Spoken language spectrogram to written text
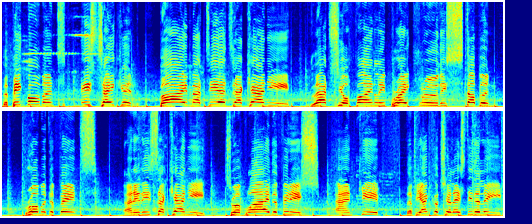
The big moment is taken by Mattia Zaccagni. Lazio finally break through this stubborn Roma defence. And it is Zaccagni to apply the finish and give the Bianco Biancocelesti the lead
